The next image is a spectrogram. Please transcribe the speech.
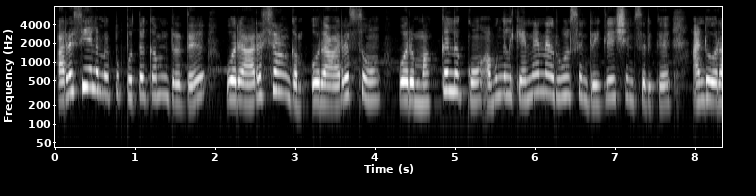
அரசியலமைப்பு புத்தகம்ன்றது ஒரு அரசாங்கம் ஒரு அரசும் ஒரு மக்களுக்கும் அவங்களுக்கு என்னென்ன ரூல்ஸ் அண்ட் ரெகுலேஷன்ஸ் இருக்குது அண்ட் ஒரு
